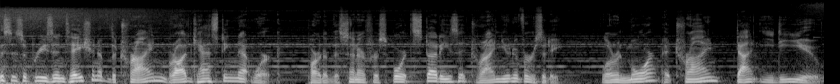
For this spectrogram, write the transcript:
This is a presentation of the Trine Broadcasting Network, part of the Center for Sports Studies at Trine University. Learn more at trine.edu.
